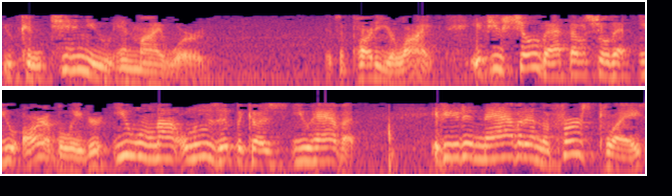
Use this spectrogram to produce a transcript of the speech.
You continue in my word. It's a part of your life. If you show that, that'll show that you are a believer. You will not lose it because you have it. If you didn't have it in the first place,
